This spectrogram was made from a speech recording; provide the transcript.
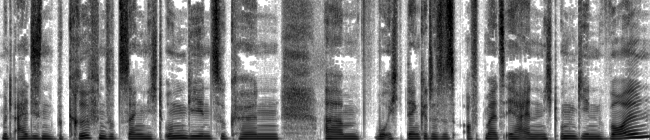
mit all diesen Begriffen sozusagen nicht umgehen zu können, ähm, wo ich denke, das ist oftmals eher ein nicht umgehen wollen,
